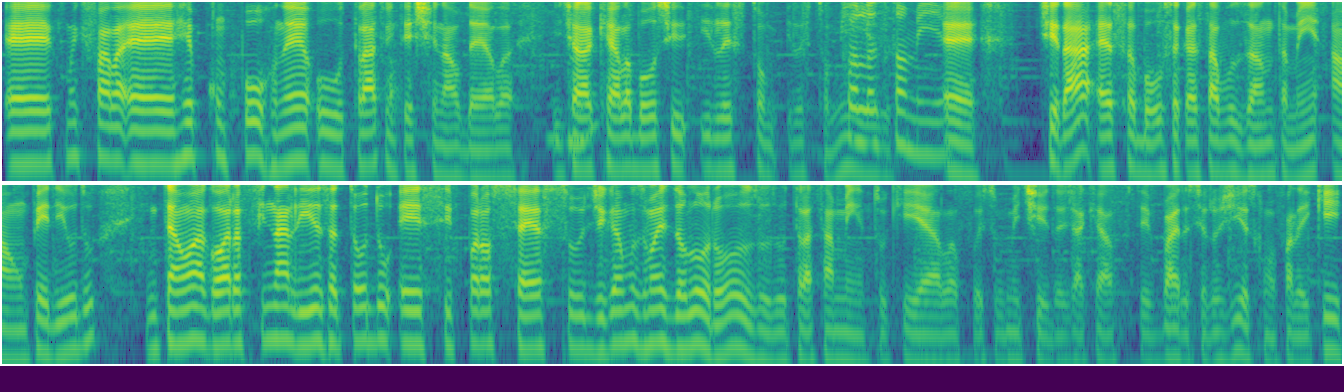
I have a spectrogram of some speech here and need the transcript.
é, como é que fala? É recompor né, o trato intestinal dela uhum. e tirar uhum. aquela bolsa ilestom, ilestomia. Colostomia. É, tirar essa bolsa que ela estava usando também há um período. Então agora finaliza todo esse processo, digamos, mais doloroso do tratamento que ela foi submetida, já que ela teve várias cirurgias, como eu falei aqui,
